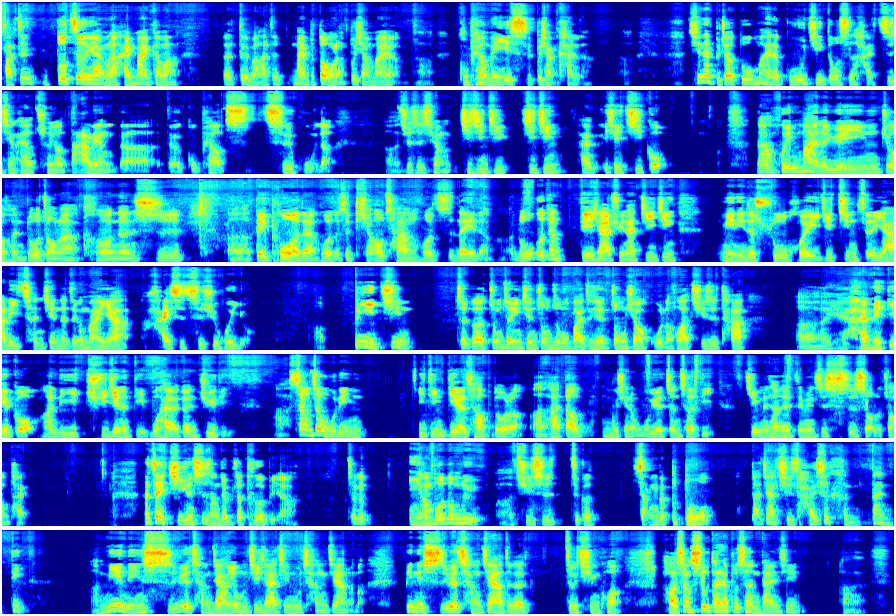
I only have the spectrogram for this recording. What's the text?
反正都这样了，还卖干嘛？呃，对吧？这卖不动了，不想卖了啊，股票没意思，不想看了。现在比较多卖的，估计都是还之前还有存有大量的的股票持持股的，呃，就是像基金基基金，还有一些机构，那会卖的原因就很多种了，可能是呃被迫的，或者是调仓或之类的。如果这样跌下去，那基金面临着赎回以及净值压力呈现的这个卖压，还是持续会有。啊，毕竟这个中证一千、中证五百这些中小股的话，其实它。呃，也还没跌够啊，离区间的底部还有一段距离啊。上证五零已经跌了差不多了啊，它到目前的五月政策底，基本上在这边是死守的状态。那在期权市场就比较特别啊，这个隐含波动率啊，其实这个涨的不多，大家其实还是很淡定啊。面临十月长假，因为我们接下来进入长假了嘛，面临十月长假这个这个情况，好像似乎大家不是很担心啊。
